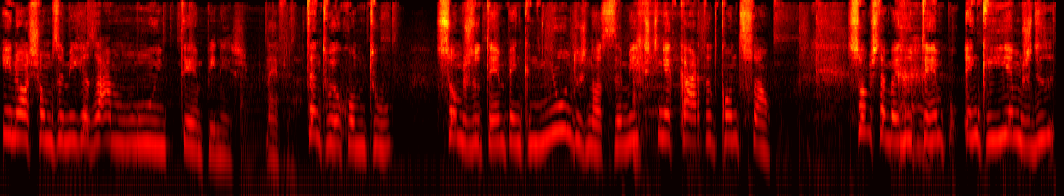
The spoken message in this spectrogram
E nós somos amigas há muito tempo, Inês. É verdade. Tanto eu como tu somos do tempo em que nenhum dos nossos amigos tinha carta de condução. Somos também no tempo em que íamos de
